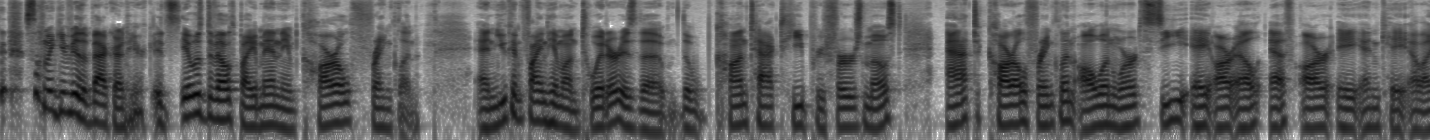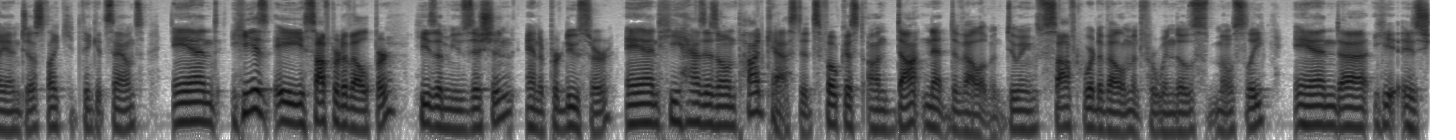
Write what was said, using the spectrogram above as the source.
so let me give you the background here. It's it was developed by a man named Carl Franklin. And you can find him on Twitter is the the contact he prefers most at Carl Franklin, all one word, C A R L F R A N K L I N, just like you'd think it sounds. And he is a software developer. He's a musician and a producer, and he has his own podcast. It's focused on .NET development, doing software development for Windows mostly. And uh, he, his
